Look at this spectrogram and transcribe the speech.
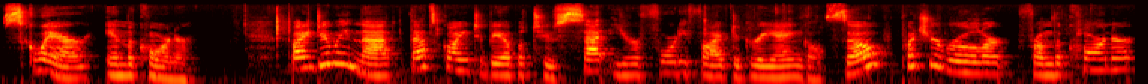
square in the corner. By doing that, that's going to be able to set your 45 degree angle. So put your ruler from the corner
